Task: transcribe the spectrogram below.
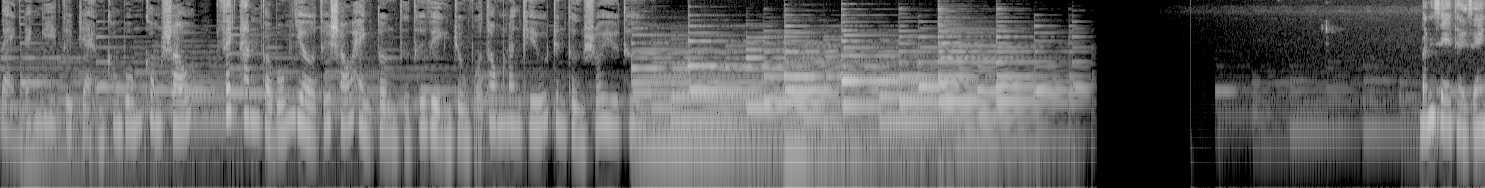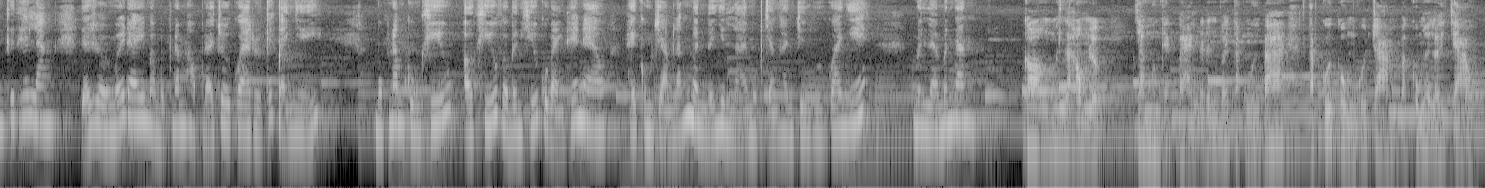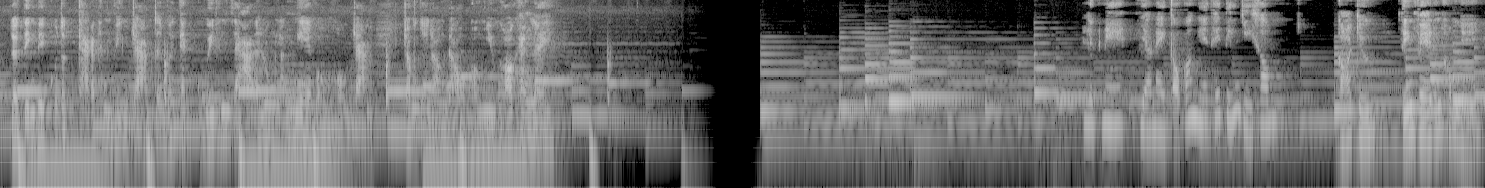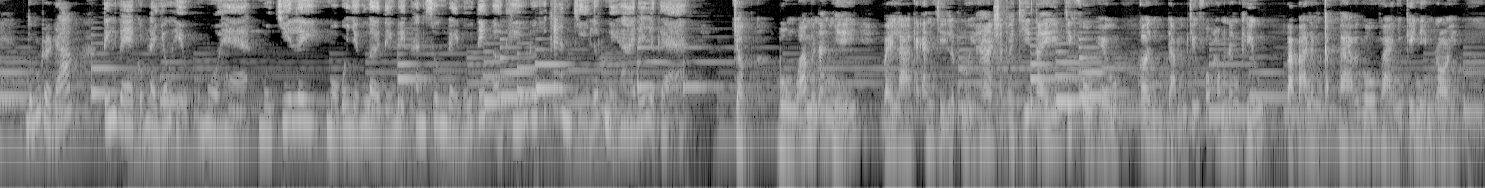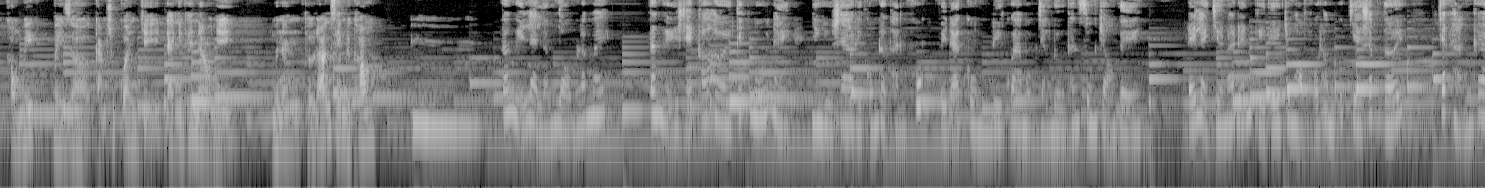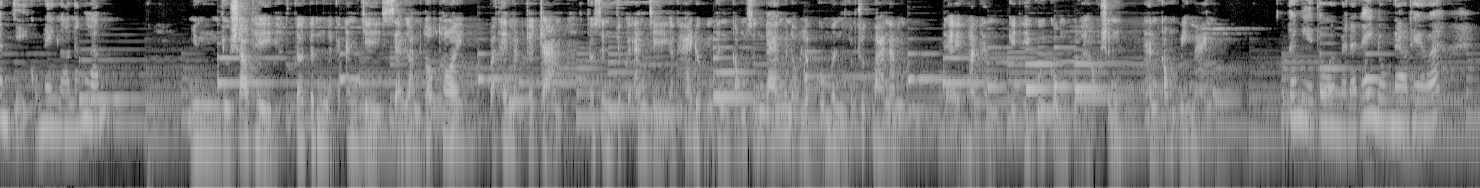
bạn đang nghe từ trạm 0406 phát thanh vào 4 giờ thứ sáu hàng tuần từ Thư viện Trường Phổ thông Năng khiếu trên tần số yêu thương. Bánh xe thời gian cứ thế lăn, để rồi mới đây mà một năm học đã trôi qua rồi các bạn nhỉ? Một năm cùng khiếu, ở khiếu và bên khiếu của bạn thế nào? Hãy cùng chạm lắng mình để nhìn lại một chặng hành trình vừa qua nhé. Mình là Minh Anh. Còn mình là Hồng Lực. Chào mừng các bạn đã đến với tập 13, tập cuối cùng của Trạm và cũng là lời chào, lời tiễn biệt của tất cả các thành viên Trạm đến với các quý thính giả đã luôn lắng nghe và ủng hộ Trạm trong giai đoạn đầu còn nhiều khó khăn này. Lực nè, dạo này cậu có nghe thấy tiếng gì không? Có chứ, tiếng ve đúng không nhỉ? Đúng rồi đó, tiếng ve cũng là dấu hiệu của mùa hạ, mùa chia ly, mùa của những lời tiễn biệt thanh xuân đầy nuối tiếc ở khiếu đối với các anh chị lớp 12 đấy là gạ. Chật, buồn quá Minh Anh nhỉ Vậy là các anh chị lớp 12 sẽ phải chia tay chiếc phù hiệu có in đậm chữ phổ thông năng khiếu và 3 năm cấp 3 với vô vàng những kỷ niệm rồi. Không biết bây giờ cảm xúc của anh chị đang như thế nào nhỉ? Minh Anh thử đoán xem được không? Uhm, tớ nghĩ là lẫn lộn lắm ấy. Tớ nghĩ sẽ có hơi tiếc nuối này, nhưng dù sao thì cũng thật hạnh phúc vì đã cùng đi qua một chặng đường thanh xuân trọn vẹn. Đấy là chưa nói đến kỳ thi Trung học phổ thông quốc gia sắp tới, chắc hẳn các anh chị cũng đang lo lắng lắm. Nhưng dù sao thì tớ tin là các anh chị sẽ làm tốt thôi Và thay mặt cho trạm, tớ xin chúc các anh chị gặt hái được những thành công xứng đáng với nỗ lực của mình trong suốt 3 năm Để hoàn thành kỳ thi cuối cùng của thời học sinh thành công mỹ mãn Tớ nghe thôi mà đã thấy nôn nao theo á.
